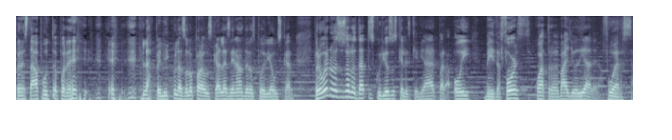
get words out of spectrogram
pero estaba a punto de poner la película solo para buscar la escena donde los podría buscar. Pero bueno, esos son los datos curiosos que les quería dar para hoy, May the 4th, 4 de mayo, día de la fuerza.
